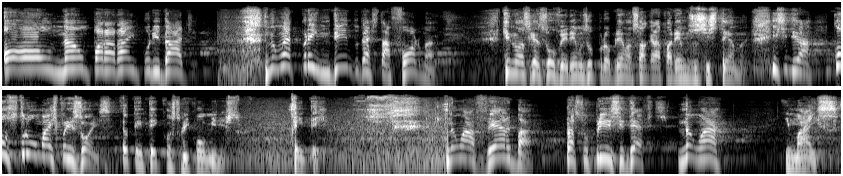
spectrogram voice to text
ou não parará a impunidade. Não é prendendo desta forma que nós resolveremos o problema, só agravaremos o sistema. E se dirá, construam mais prisões. Eu tentei construir com o ministro. Tentei. Não há verba para suprir esse déficit. Não há. E mais,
